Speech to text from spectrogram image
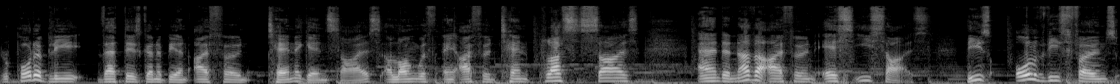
Reportedly that there's going to be an iPhone 10 again size, along with an iPhone 10 Plus size, and another iPhone SE size. These all of these phones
